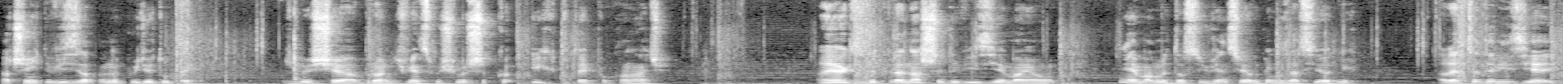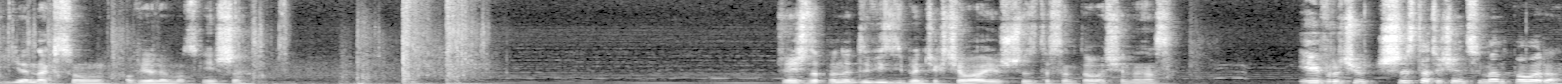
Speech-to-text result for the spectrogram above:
a część dywizji zapewne pójdzie tutaj, żeby się obronić, więc musimy szybko ich tutaj pokonać. A jak zwykle nasze dywizje mają nie, mamy dosyć więcej organizacji od nich, ale te dywizje jednak są o wiele mocniejsze. Część zapewne dywizji będzie chciała jeszcze zdesantować się na nas. I wrócił 300 tysięcy manpowera.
